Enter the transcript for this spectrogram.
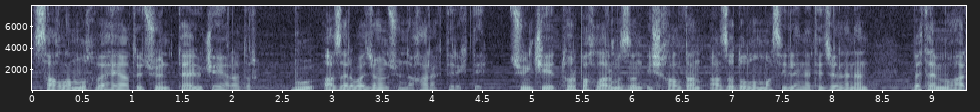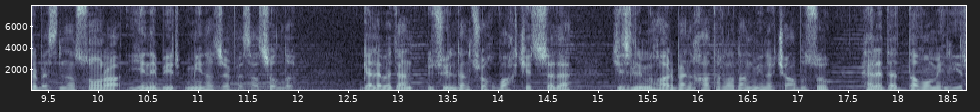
sağlamlıq və həyatı üçün təhlükə yaradır. Bu Azərbaycan üçün də xarakterikdir. Çünki torpaqlarımızın işğaldan azad olunması ilə nəticələnən Vətən müharibəsindən sonra yeni bir mina cəbhəsi açıldı. Qələbədən 3 ildən çox vaxt keçsə də, gizli müharibəni xatırladan mina kabusu hələ də davam eləyir.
